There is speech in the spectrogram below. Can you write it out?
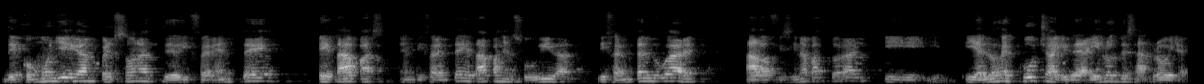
de cómo llegan personas de diferentes etapas, en diferentes etapas en su vida, diferentes lugares, a la oficina pastoral y, y él los escucha y de ahí los desarrolla.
